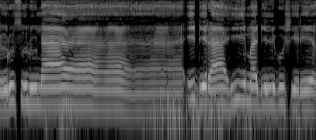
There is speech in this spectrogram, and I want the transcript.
رسلنا إبراهيم بالبشر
